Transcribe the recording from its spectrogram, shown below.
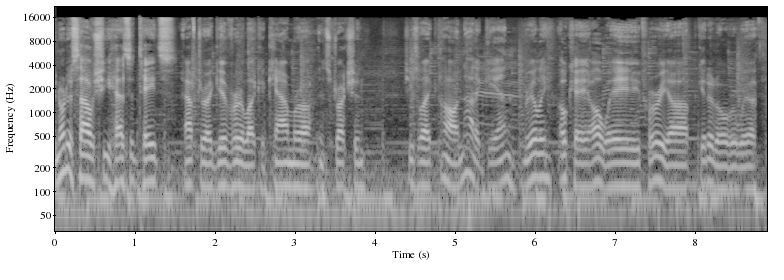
You notice how she hesitates after I give her like a camera instruction? She's like, oh, not again. Really? Okay, I'll wave. Hurry up. Get it over with.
